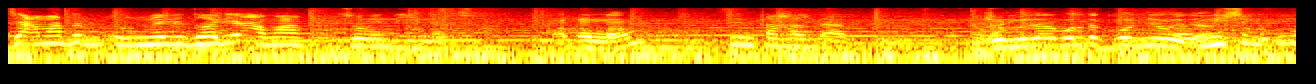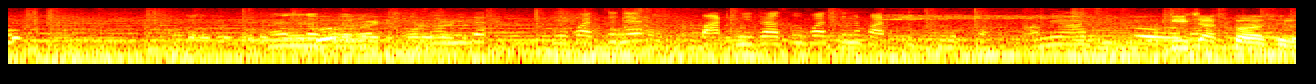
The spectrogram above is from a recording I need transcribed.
যে আমাদের মেরি ধরে আমার জমি নিয়ে গেছে আপনার নাম? চিন্তা হালদার। জমিদার বলতে কোন জমিদার? নিঃসঙ্গপুর হালদার টোলা। না পাটনিটা তো। পাচ্ছে না কি চাষ করা ছিল?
